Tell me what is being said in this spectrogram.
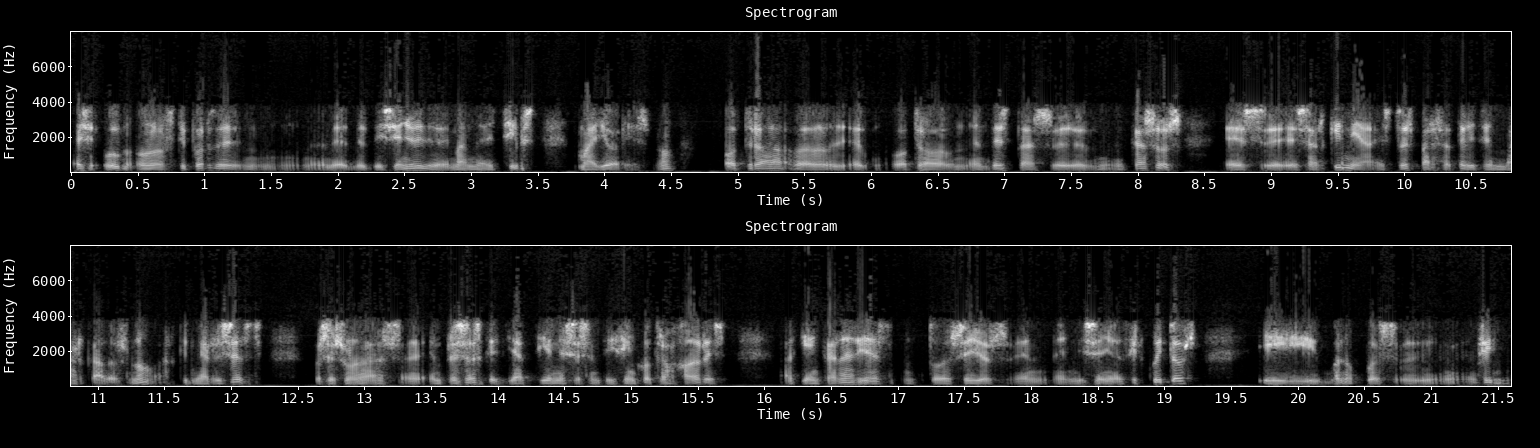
es uno, de los tipos de, diseño y de demanda de chips mayores, ¿no? Otra, eh, otro de estos eh, casos es, es, Arquimia. Esto es para satélites embarcados, ¿no? Arquimia Research, pues es una de las eh, empresas que ya tiene 65 trabajadores aquí en Canarias, todos ellos en diseño de circuitos y bueno, pues en fin,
